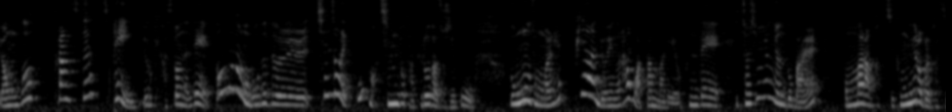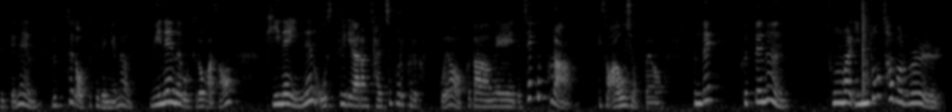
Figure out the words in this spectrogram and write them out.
영국, 프랑스, 스페인 이렇게 갔었는데 너무너무 모두들 친절했고 막 짐도 다 들어다 주시고 너무 정말 해피한 여행을 하고 왔단 말이에요. 근데 2016년도 말 엄마랑 같이 동유럽을 갔을 때는 루트가 어떻게 되냐면 위넨으로 들어가서 빈에 있는 오스트리아랑 잘츠부르크를 갔고요. 그 다음에 이제 체코프라에서 아웃이었어요. 근데 그때는 정말 인종차별을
